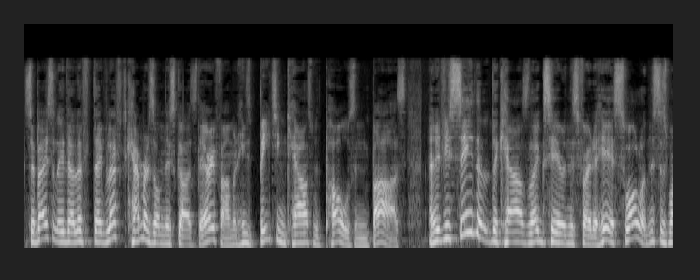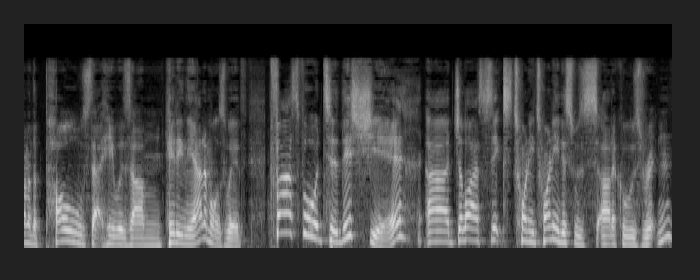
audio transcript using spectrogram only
So basically they left, they've left cameras on this guy's dairy farm and he's beating cows with poles and bars. And if you see the, the cow's legs here in this photo here, swollen, this is one of the poles that he was um, hitting the animals with. Fast forward forward to this year, uh, July 6, 2020, this was article was written.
